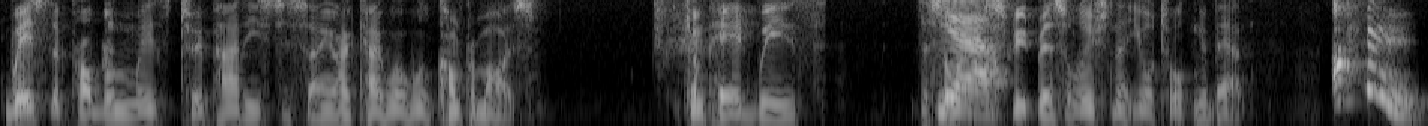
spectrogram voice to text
Where's the problem with two parties just saying, okay, well, we'll compromise, compared with the sort yeah. of dispute resolution that you're talking about? Often,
